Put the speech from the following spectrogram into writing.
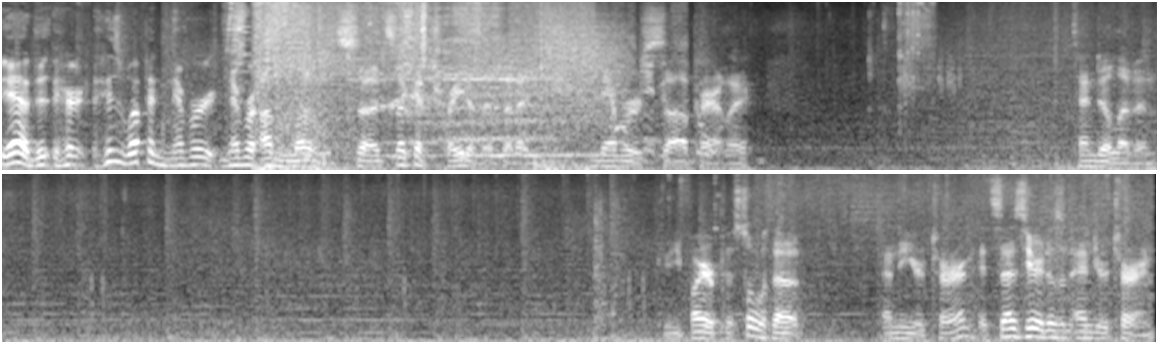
Yeah, her his weapon never never unloads, so it's like a trait of it that I never saw apparently. Ten to eleven. Can you fire a pistol without ending your turn? It says here it doesn't end your turn.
